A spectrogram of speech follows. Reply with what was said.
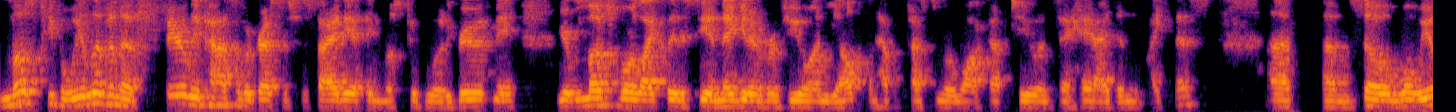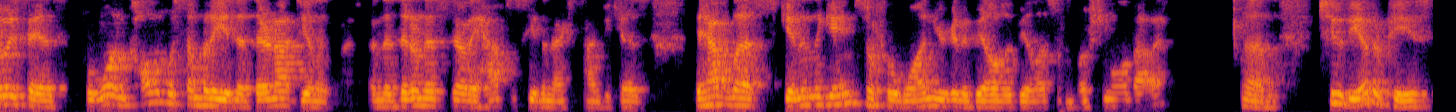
most people, we live in a fairly passive aggressive society. I think most people would agree with me. You're much more likely to see a negative review on Yelp than have a customer walk up to you and say, "Hey, I didn't like this." Um, so what we always say is, for one, call them with somebody that they're not dealing with and that they don't necessarily have to see the next time because they have less skin in the game. So for one, you're going to be able to be less emotional about it. Um, two, the other piece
